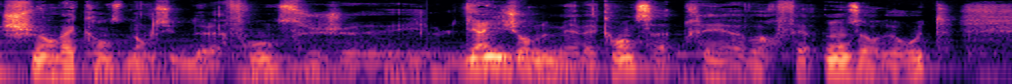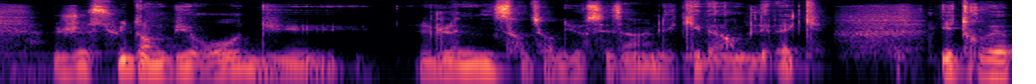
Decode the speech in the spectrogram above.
Je suis en vacances dans le sud de la France. Le dernier jour de mes vacances, après avoir fait 11 heures de route, je suis dans le bureau du l'administrateur diocésain, l'équivalent de l'évêque. Il trouvait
